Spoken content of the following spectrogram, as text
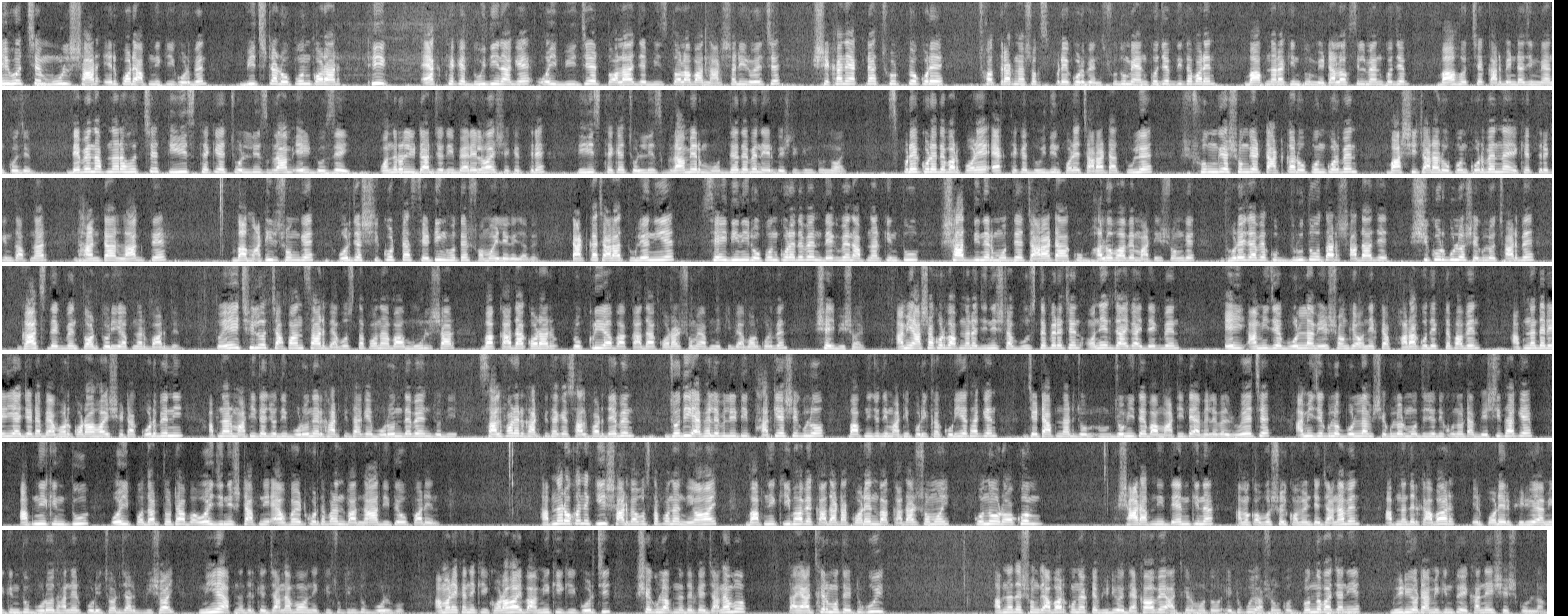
এই হচ্ছে মূল সার। এরপরে আপনি কি করবেন? বীজটা রোপণ করার ঠিক এক থেকে দুই দিন আগে ওই বীজের তলা, যে বীজতলা বা নার্সারি রয়েছে, সেখানে একটা ছোট্ট করে ছত্রাকনাশক স্প্রে করবেন। শুধু ম্যানকোজেব দিতে পারেন বা আপনারা কিন্তু মেটালক্সিল ম্যানকোজেব বা হচ্ছে কার্বেন্ডাজিম ম্যানকোজেব। দেবেন আপনারা হচ্ছে তিরিশ থেকে চল্লিশ গ্রাম এই ডোজেই। পনেরো লিটার যদি ব্যারেল হয়, সেক্ষেত্রে তিরিশ থেকে চল্লিশ গ্রামের মধ্যে দেবেন, এর বেশি কিন্তু নয়। স্প্রে করে দেওয়ার পরে এক থেকে দুই দিন পরে চারাটা তুলে সঙ্গে সঙ্গে টাটকা রোপণ করবেন, বাসি চারা রোপণ করবেন না, এক্ষেত্রে কিন্তু আপনার ধানটা লাগতে বা মাটির সঙ্গে ওর যে শিকড়টা সেটিং হতে সময় লেগে যাবে। টাটকা চারা তুলে নিয়ে সেই দিনই রোপণ করে দেবেন, দেখবেন আপনার কিন্তু সাত দিনের মধ্যে চারাটা খুব ভালোভাবে মাটির সঙ্গে ধরে যাবে, খুব দ্রুত তার সাদা যে শিকড়গুলো সেগুলো ছাড়বে, গাছ দেখবেন তরতরি আপনার বাড়বে। তো এই ছিল চাপান সার ব্যবস্থাপনা বা মূল সার বা কাদা করার প্রক্রিয়া বা কাদা করার সময় আপনি কি ব্যবহার করবেন, সেই বিষয়। আমি আশা করব আপনারা জিনিসটা বুঝতে পেরেছেন। অনেক জায়গায় দেখবেন এই আমি যে বললাম, এর সঙ্গে অনেকটা ফারাকও দেখতে পাবেন। আপনাদের এরিয়ায় যেটা ব্যবহার করা হয় সেটা করবেনই। আপনার মাটিতে যদি বোরনের ঘাটতি থাকে, বোরন দেবেন। যদি সালফারের ঘাটতি থাকে, সালফার দেবেন। যদি অ্যাভেলেবিলিটি থাকে সেগুলো বা আপনি যদি মাটি পরীক্ষা করিয়ে থাকেন, যেটা আপনার জম- জমিতে বা মাটিতে অ্যাভেলেবেল রয়েছে, আমি যেগুলো বললাম সেগুলোর মধ্যে যদি কোনোটা বেশি থাকে, আপনি কিন্তু ওই পদার্থটা বা ওই জিনিসটা আপনি অ্যাভয়েড করতে পারেন বা না দিতেও পারেন। আপনার ওখানে কি সার ব্যবস্থাপনা নেওয়া হয় বা আপনি কীভাবে কাদাটা করেন বা কাদার সময় কোনো রকম সার আপনি দেন কিনা, আমাকে অবশ্যই কমেন্টে জানাবেন। আপনাদেরকে আবার এর পরের ভিডিও আমি কিন্তু বোরো ধানের পরিচর্যার বিষয় নিয়ে আপনাদেরকে জানাব, অনেক কিছু কিন্তু বলব। আমার এখানে কি করা হয় বা আমি কি কি করছি সেগুলো আপনাদেরকে জানাব। তাই আজকের মতো এটুকুই। আপনাদের সঙ্গে আবার কোনো একটা ভিডিও দেখা হবে। আজকের মতো এটুকুই। অসংখ্য ধন্যবাদ জানিয়ে ভিডিওটা আমি কিন্তু এখানেই শেষ করলাম।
